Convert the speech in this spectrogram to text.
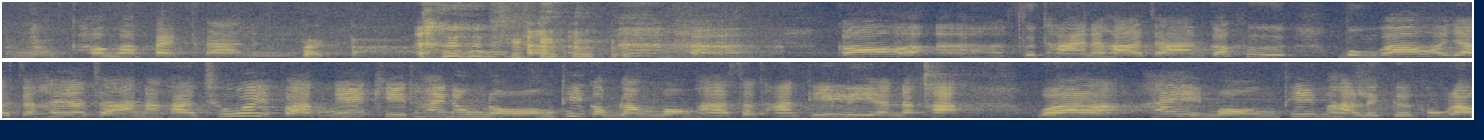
นะครับอืมเข้ามาแปลกตาเลยแปลกตา ค่ะ ก็อ่าสุดท้ายนะคะอาจารย์ก็คือบุ๋มก็อยากจะให้อาจารย์นะคะ ช่วยฝากแง่คิดให้น้องๆ ที่กำลังมองหาสถานที่เรียนนะคะ ว่าให้มองที่มหาลัยเกิดของเรา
